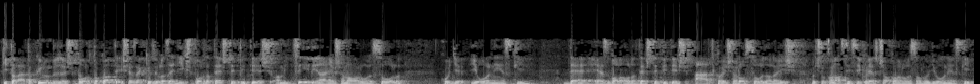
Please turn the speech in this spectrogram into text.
kitaláltak különböző sportokat, és ezek közül az egyik sport a testépítés, ami célirányosan arról szól, hogy jól néz ki. De ez valahol a testépítés átka és a rossz oldala is, hogy sokan azt hiszik, hogy ez csak arról szól, hogy jól néz ki.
